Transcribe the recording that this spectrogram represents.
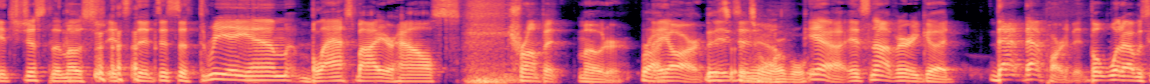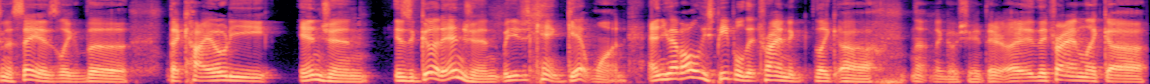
It's just the most. It's the it's the 3 a.m. blast by your house trumpet motor. Right. They are. It's- it's yeah. horrible. Yeah, it's not very good. That that part of it. But what I was going to say is like the the Coyote engine is a good engine, but you just can't get one. And you have all these people that try and like uh not negotiate there. Uh, they try and like uh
